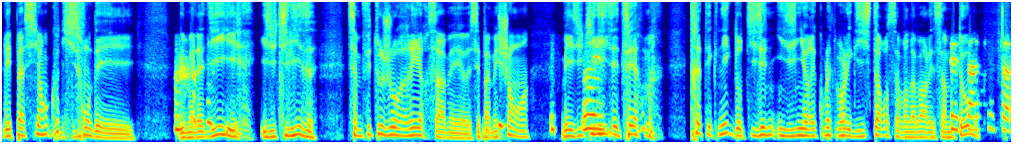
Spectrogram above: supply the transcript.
les patients, quand ils ont des, des maladies, ils utilisent. Ça me fait toujours rire, ça, mais euh, c'est pas méchant. hein, mais ils utilisent des termes très techniques dont ils, ils ignoraient complètement l'existence avant d'avoir les symptômes. ça, tout à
